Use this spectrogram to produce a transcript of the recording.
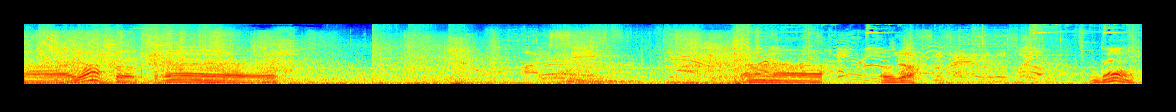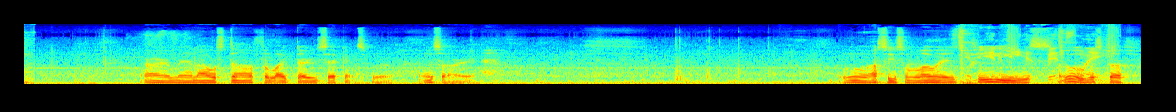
Uh, y'all so trash. Uh, let's go. Dang. Alright, man. I was stunned for like 30 seconds, but it's alright. Ooh, I see some low HPs. Ooh, good stuff.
